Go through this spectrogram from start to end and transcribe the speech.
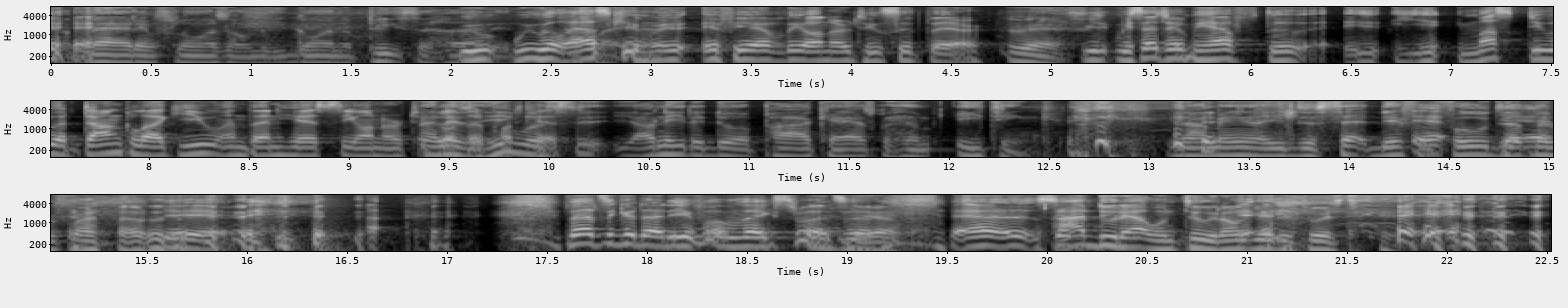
a bad influence on me going to Pizza Hut. We, we will ask like him that. if he have the honor to sit there. Yes. We, we said to him, he have to, he, must do a dunk like you, and then he has the honor to And go listen, to he the podcast. was. Y'all need to do a podcast with him eating. you know what I mean? Like you just set different Yeah, foods up in front of him. yeah, yeah. That's a good idea for the next one. So, uh, so I do that one too. Don't get it twisted.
